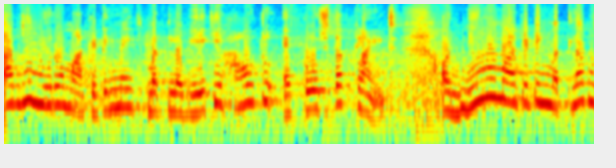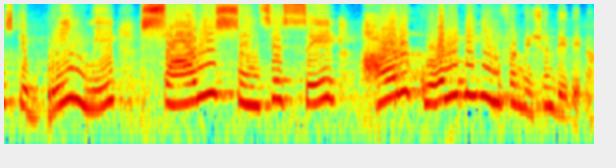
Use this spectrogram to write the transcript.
अब ये न्यूरो मार्केटिंग में मतलब ये कि how to approach the client और न्यूरो मार्केटिंग मतलब उसके ब्रेन में सारी सेंसेस से हर क्वालिटी की इंफॉर्मेशन दे देना।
